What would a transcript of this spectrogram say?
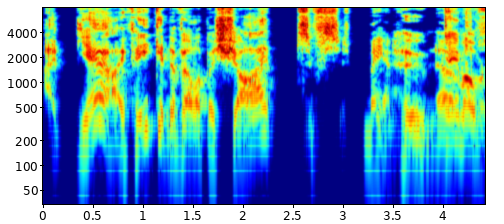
I, yeah, if he could develop a shot, man, who knows? Game over.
